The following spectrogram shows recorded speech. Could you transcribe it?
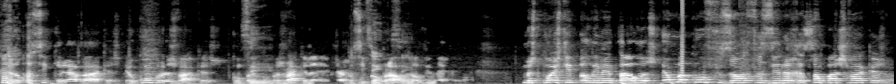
Eu não consigo criar vacas. Eu compro as vacas, compro, compro as vacas, né? já consigo comprá-las, obviamente. Mas depois, tipo, alimentá-las é uma confusão fazer a ração para as vacas, meu.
